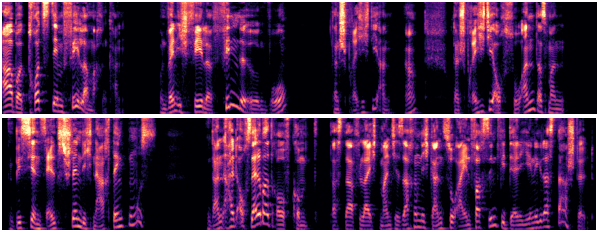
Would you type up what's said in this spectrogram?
aber trotzdem Fehler machen kann. Und wenn ich Fehler finde irgendwo, dann spreche ich die an. Ja? Und dann spreche ich die auch so an, dass man ein bisschen selbstständig nachdenken muss und dann halt auch selber drauf kommt, dass da vielleicht manche Sachen nicht ganz so einfach sind, wie derjenige das darstellt.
